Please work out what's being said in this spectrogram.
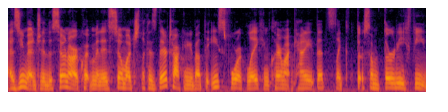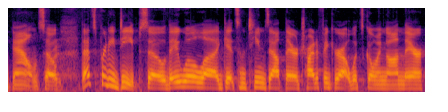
as you mentioned, the sonar equipment is so much because they're talking about the East Fork Lake in Clermont County. That's like th- some 30 feet down. So Right. that's pretty deep. So they will uh, get some teams out there, try to figure out what's going on there.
